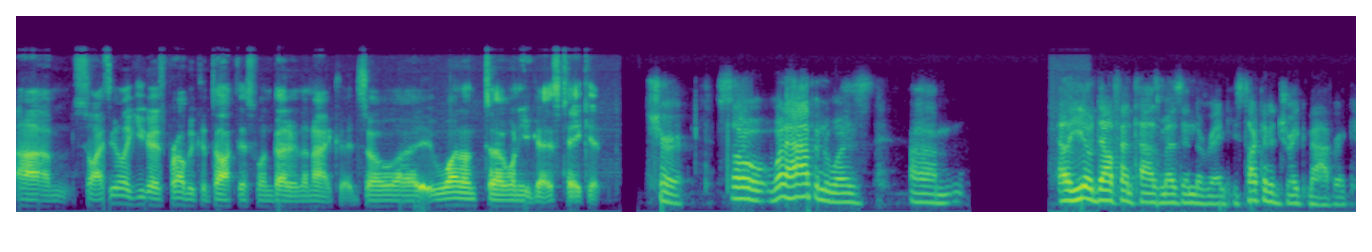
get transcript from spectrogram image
Um, so I feel like you guys probably could talk this one better than I could. So uh, why don't uh, one of you guys take it? Sure. So what happened was um, El Hijo del Fantasma is in the ring. He's talking to Drake Maverick.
